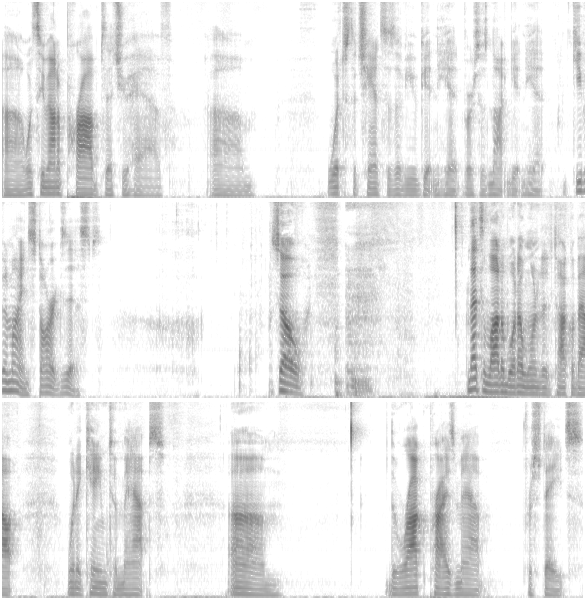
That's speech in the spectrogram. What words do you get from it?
Uh, what's the amount of probs that you have? Um, what's the chances of you getting hit versus not getting hit? Keep in mind, star exists. So that's a lot of what I wanted to talk about when it came to maps. Um, the Rock Prize map for states,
